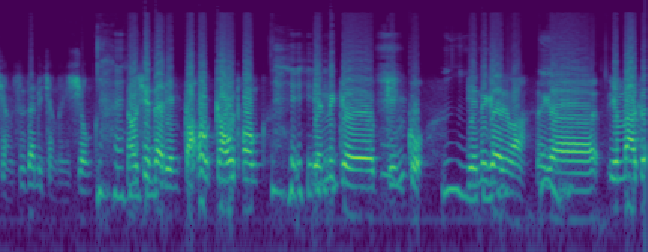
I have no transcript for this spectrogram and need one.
抢市占率抢很凶，然后现在连高 高通、连那个苹果、嗯。连那个什么那个联发科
